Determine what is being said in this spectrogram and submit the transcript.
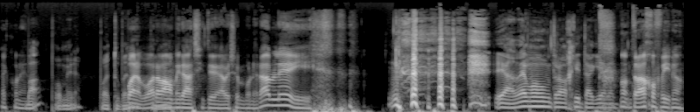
Es Cunena. Va, pues mira, pues estupendo. Bueno, pues ahora Pues vamos a mirar si tiene la versión vulnerable y y hacemos un trabajito aquí. un trabajo fino.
